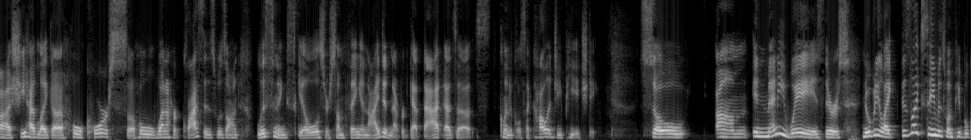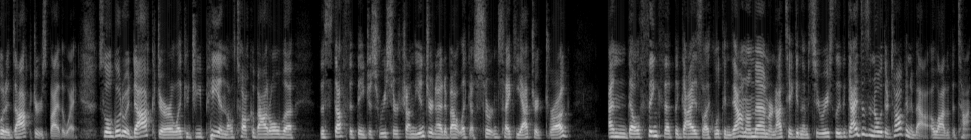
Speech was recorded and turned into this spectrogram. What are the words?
Uh, she had like a whole course, a whole one of her classes was on listening skills or something, and I didn't ever get that as a clinical psychology PhD. So um, in many ways, there's nobody like this is like same as when people go to doctors, by the way. So they'll go to a doctor, like a GP, and they'll talk about all the the stuff that they just researched on the internet about like a certain psychiatric drug. And they'll think that the guy's like looking down on them or not taking them seriously. The guy doesn't know what they're talking about a lot of the time.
